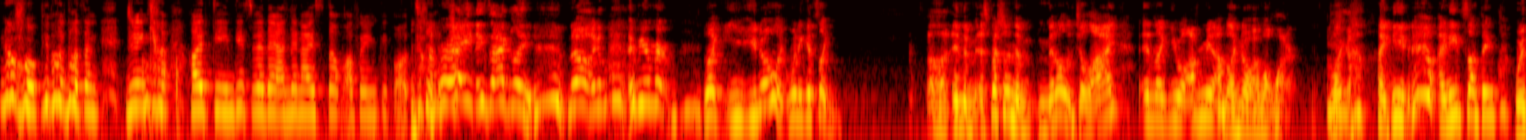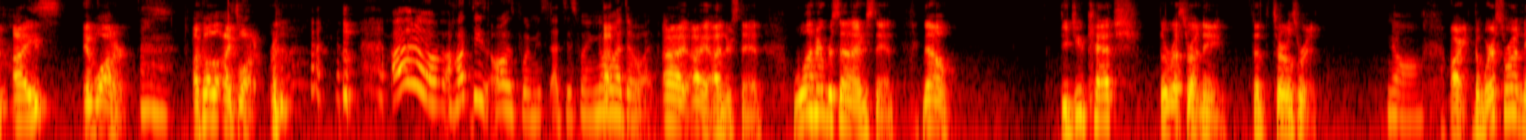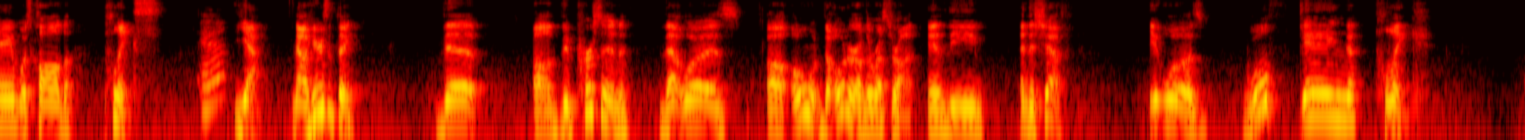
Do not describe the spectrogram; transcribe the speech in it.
no, people doesn't drink hot tea in this weather, and then I stopped offering people. hot tea. right, exactly. No, like, if you remember, like you, you know, like when it gets like, uh, in the especially in the middle of July, and like you offer me, I'm like, no, I want water. Like I need, I need something with ice and water. I call it ice water. I don't know. Hot tea is always for me satisfying, no Uh, matter what. I I understand, 100. percent I understand. Now, did you catch the restaurant name that the turtles were in? No. All right, the restaurant name was called Plinks. Eh? Yeah. Now here's the thing. The uh the person that was uh own the owner of the restaurant and the and the chef it was Wolfgang Plink.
